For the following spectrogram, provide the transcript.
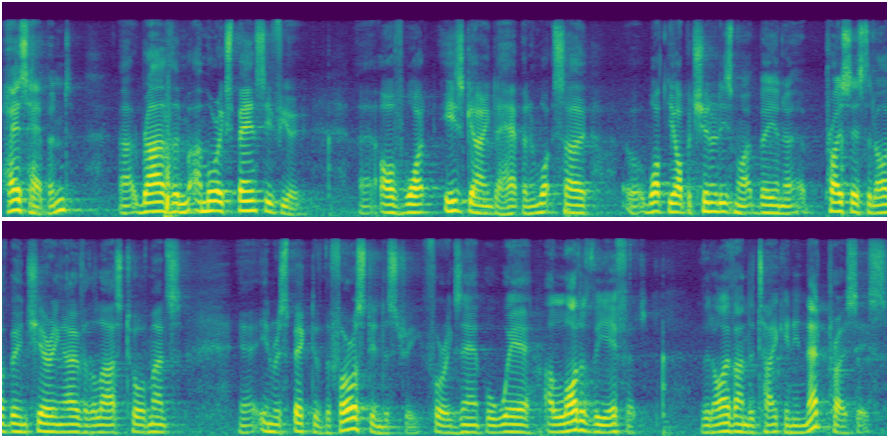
has happened uh, rather than a more expansive view uh, of what is going to happen and what so uh, what the opportunities might be in a process that I've been chairing over the last 12 months uh, in respect of the forest industry, for example, where a lot of the effort that I've undertaken in that process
